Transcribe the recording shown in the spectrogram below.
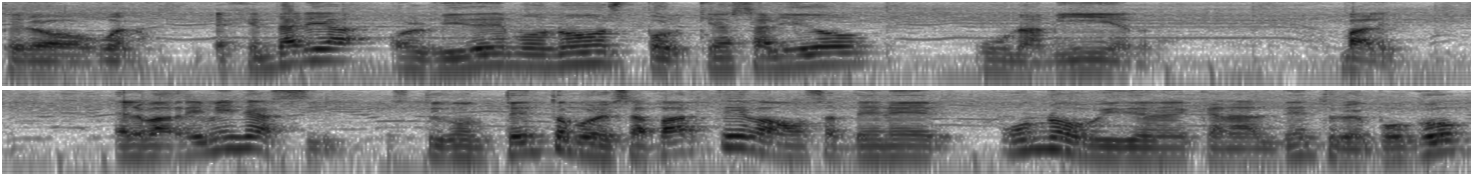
Pero bueno, legendaria, olvidémonos porque ha salido una mierda. Vale, el barrimina sí, estoy contento por esa parte. Vamos a tener un nuevo vídeo en el canal dentro de poco.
